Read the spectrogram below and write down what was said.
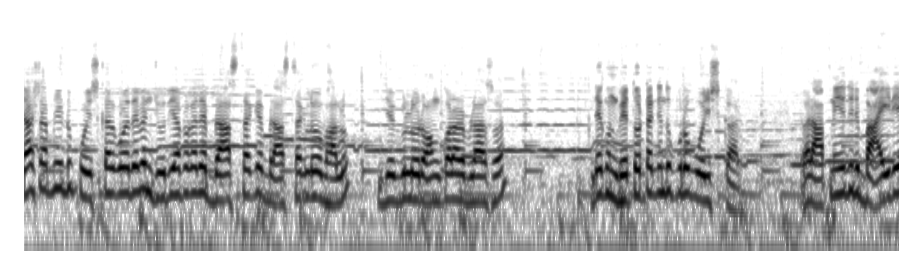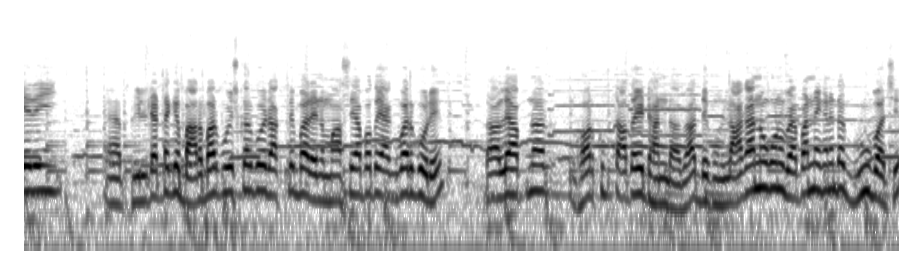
জাস্ট আপনি একটু পরিষ্কার করে দেবেন, যদি আপনার কাছে ব্রাশ থাকে ব্রাশ থাকলেও ভালো, যেগুলো রং করার ব্রাশ হয়। দেখুন, ভেতরটা কিন্তু পুরো পরিষ্কার। এবার আপনি যদি বাইরের এই ফিল্টারটাকে বারবার পরিষ্কার করে রাখতে পারেন, মাসে আপাতত একবার করে, তাহলে আপনার ঘর খুব তাড়াতাড়ি ঠান্ডা হবে। আর দেখুন লাগানো কোনো ব্যাপার না এখানে একটা গ্রুপ আছে।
